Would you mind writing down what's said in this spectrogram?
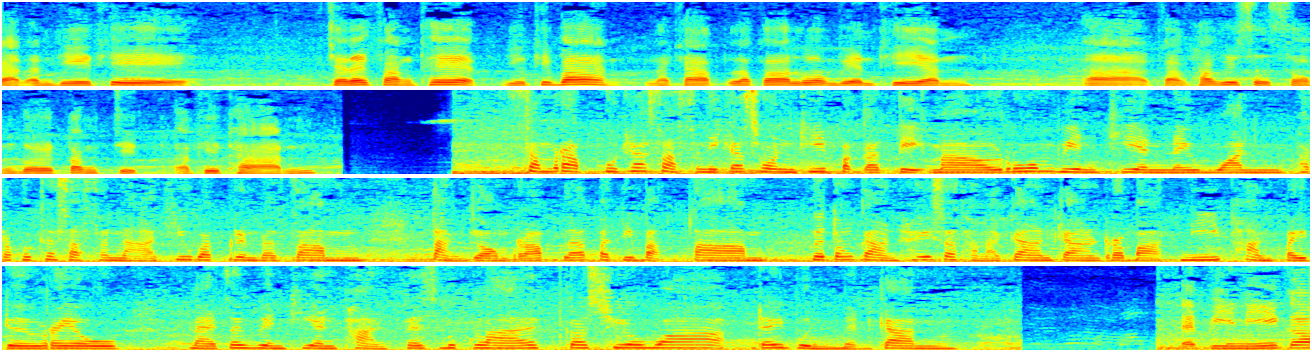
กาสอันดีที่จะได้ฟังเทศน์อยู่ที่บ้านนะครับ แล้วก็ร่วมเวียนเทียนอ่ากับพระพิสุทธิสงฆ์โดยตั้งจิตอธิษฐานสำหรับพุทธศาสนิกชนที่ปกติมาร่วมเวียนเทียนในวันพระพุทธศาสนาที่วัดเป็นประจำต่างยอมรับและปฏิบัติตาม เพื่อต้องการให้สถานการณ์การระบาดนี้ผ่านไปโดยเร็ว แม้จะเวียนเทียนผ่าน Facebook Live ก็เชื่อว่าได้บุญเหมือนกัน แต่ปีนี้ก็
